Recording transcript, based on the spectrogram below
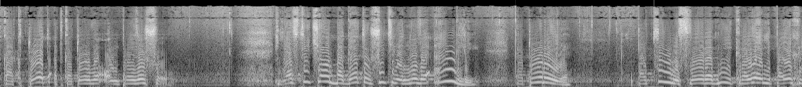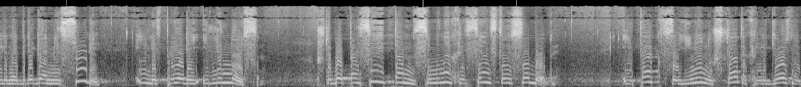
как тот, от которого он произошел. Я встречал богатых жителей Новой Англии, которые покинули свои родные края и поехали на берега Миссури или в прерии Иллинойса, чтобы посеять там семена христианства и свободы. И так в Соединенных Штатах религиозное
